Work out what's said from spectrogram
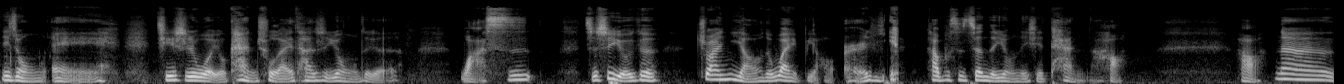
那种哎，其实我有看出来它是用这个瓦斯。只是有一个砖窑的外表而已，他不是真的用那些炭哈。好，那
